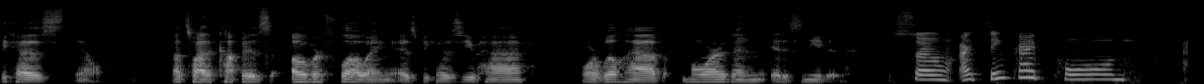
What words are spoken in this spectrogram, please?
because you know that's why the cup is overflowing is because you have or will have more than it is needed So I think I pulled. I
